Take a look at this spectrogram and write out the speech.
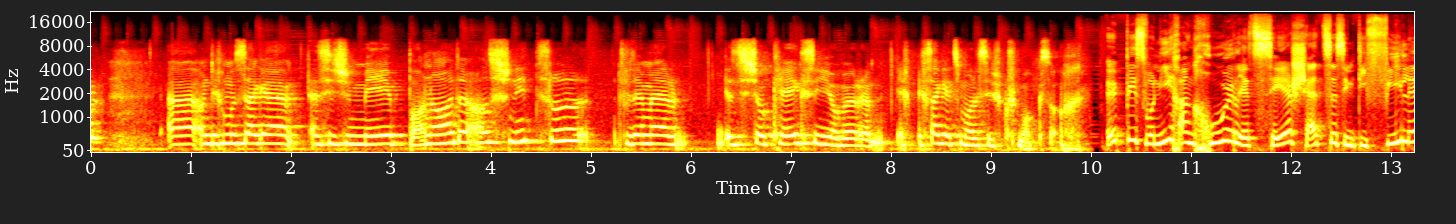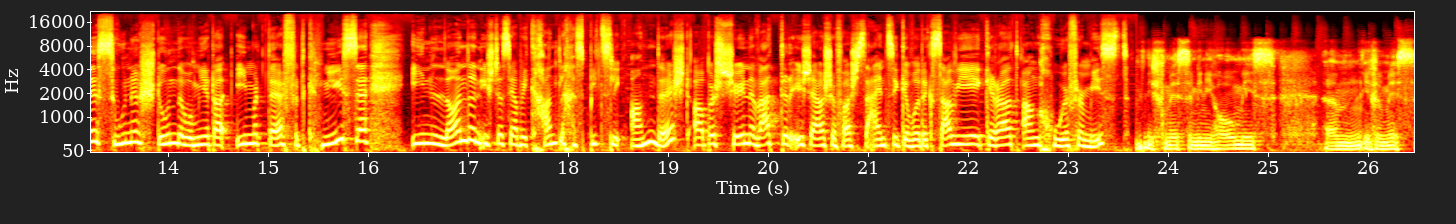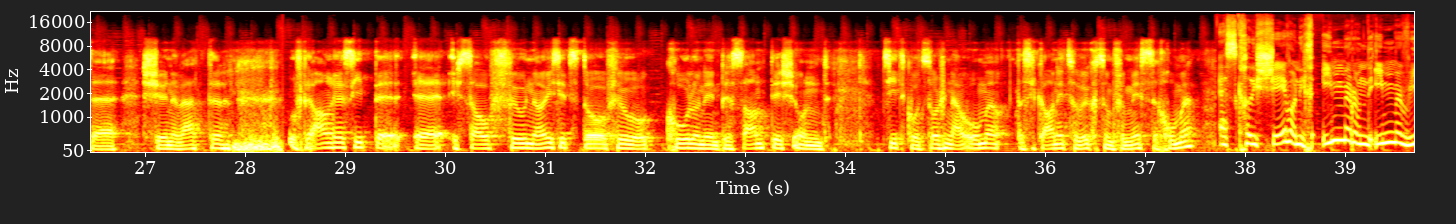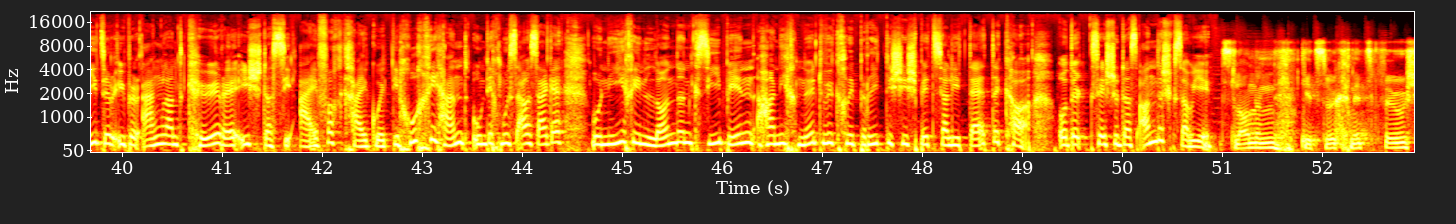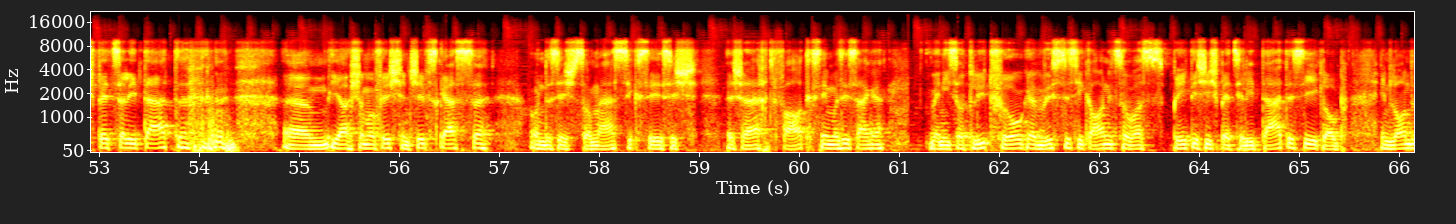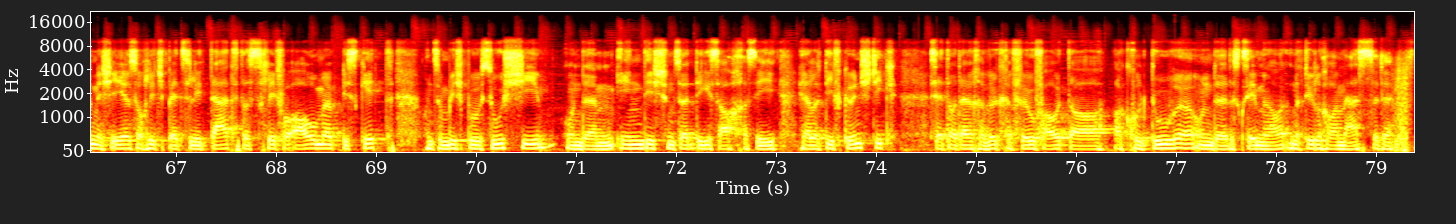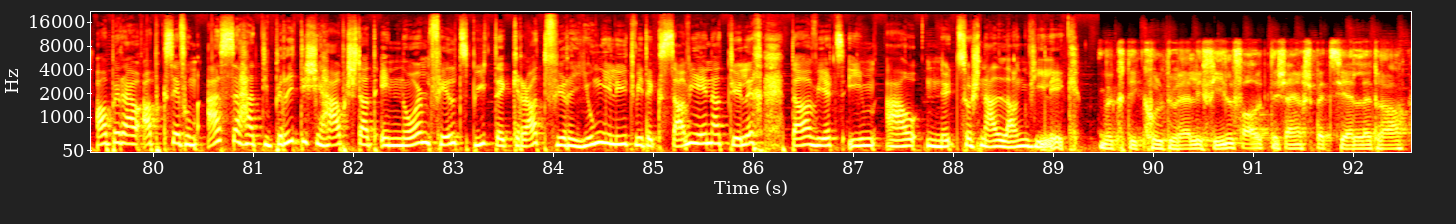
Äh, und ich muss sagen, es ist mehr Banane als Schnitzel. Von dem her, es war okay, aber ähm, ich, ich sage jetzt mal, es ist Geschmackssache. Etwas, was ich an Chur jetzt sehr schätze, sind die vielen Sonnenstunden, die wir da immer dürfen geniessen In London ist das ja bekanntlich ein bisschen anders, aber das schöne Wetter ist auch schon fast das Einzige, was Xavier gerade an Chur vermisst. Ich vermisse meine Homies, ähm, ich vermisse äh, das schöne Wetter. Auf der anderen Seite äh, ist es auch viel Neues jetzt da, viel was cool und interessant ist und die Zeit geht so schnell um, dass ich gar nicht so wirklich zum Vermissen komme. Ein Klischee, das ich immer und immer wieder über England höre, ist, dass sie einfach keine gute Küche haben. Und ich muss auch sagen, als ich in London war, hatte ich nicht wirklich britische Spezialitäten. Gehabt. Oder siehst du das anders, Xavier? In London gibt es wirklich nicht viele Spezialitäten. ähm, ich habe schon mal Fisch und Chips gegessen und es war so mässig. Es war recht fad, muss ich sagen wenn ich so die Leute frage, wissen sie gar nicht so, was britische Spezialitäten sind. Ich glaube, in London ist eher so ein bisschen die Spezialität, dass es von allem etwas gibt. Und zum Beispiel Sushi und ähm, Indisch und solche Sachen sind relativ günstig. Es hat halt auch wirklich eine Vielfalt an, an Kulturen und äh, das sieht man natürlich auch im Essen. Aber auch abgesehen vom Essen hat die britische Hauptstadt enorm viel zu bieten, gerade für junge Leute wie der Xavier natürlich. Da wird es ihm auch nicht so schnell langweilig wirklich die kulturelle Vielfalt ist eigentlich speziell daran,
